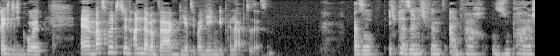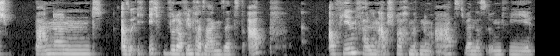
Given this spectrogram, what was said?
Richtig cool. Ähm, was würdest du den anderen sagen, die jetzt überlegen, die Pille abzusetzen? Also ich persönlich finde es einfach super spannend. Also ich, ich würde auf jeden Fall sagen, setzt ab. Auf jeden Fall in Absprache mit einem Arzt, wenn das irgendwie,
